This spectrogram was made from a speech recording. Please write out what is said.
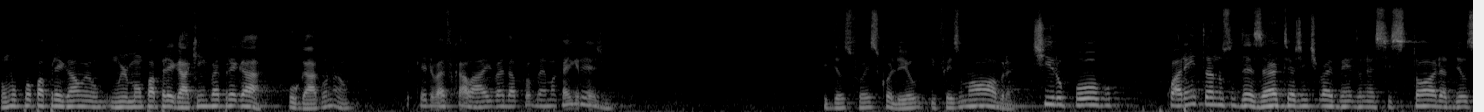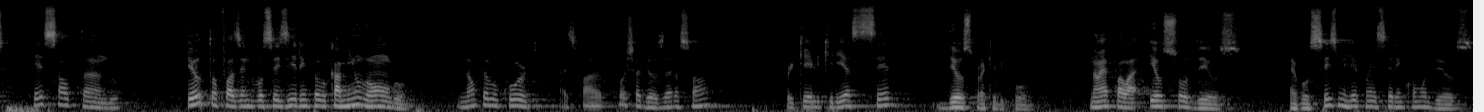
vamos pôr para pregar um, um irmão para pregar, quem vai pregar? O gago não. Porque ele vai ficar lá e vai dar problema com a igreja. E Deus foi, escolheu e fez uma obra. Tira o povo, 40 anos no deserto, e a gente vai vendo nessa história Deus ressaltando. Eu estou fazendo vocês irem pelo caminho longo, não pelo curto. Aí você fala, poxa Deus, era só. Porque ele queria ser Deus para aquele povo. Não é falar, eu sou Deus. É vocês me reconhecerem como Deus.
